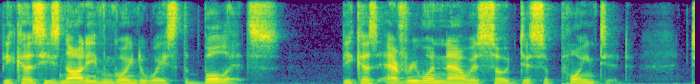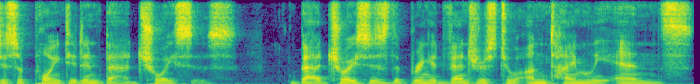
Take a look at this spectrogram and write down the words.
because he's not even going to waste the bullets. Because everyone now is so disappointed, disappointed in bad choices. Bad choices that bring adventures to untimely ends.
